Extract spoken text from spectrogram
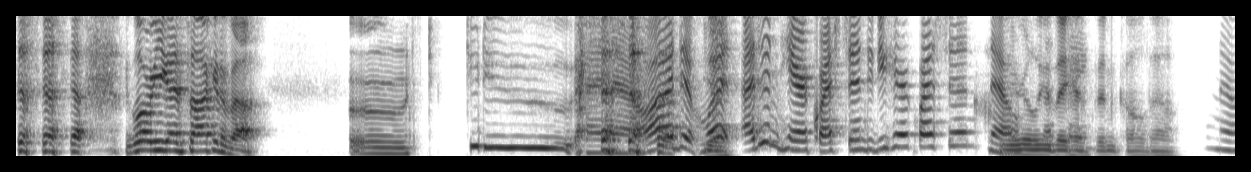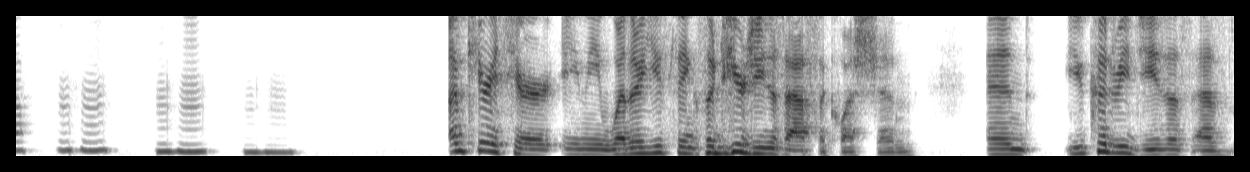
what were you guys talking about? Oh. I. I didn't. Yeah. What? I didn't hear a question. Did you hear a question? No. Clearly, they have been called out. No. Mm-hmm. Mm-hmm. Mm-hmm. I'm curious here, Amy, whether you think so. Here, Jesus asks a question, and you could read Jesus as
